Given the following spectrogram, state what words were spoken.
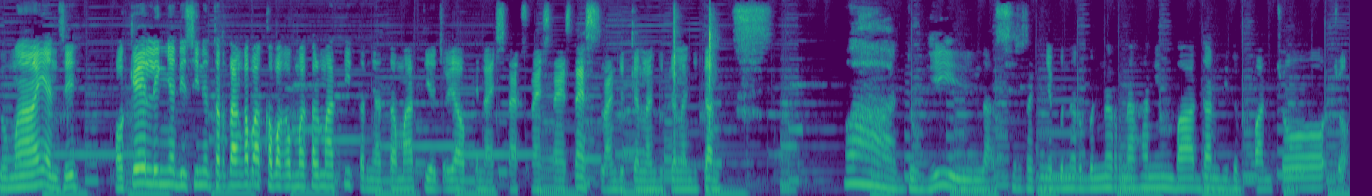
lumayan sih Oke, linknya di sini tertangkap apakah bakal mati? Ternyata mati ya, coy. Ya, oke, nice, nice, nice, nice, nice. Lanjutkan, lanjutkan, lanjutkan. Waduh, gila. Sirreknya bener-bener nahanin badan di depan, cok, cok.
